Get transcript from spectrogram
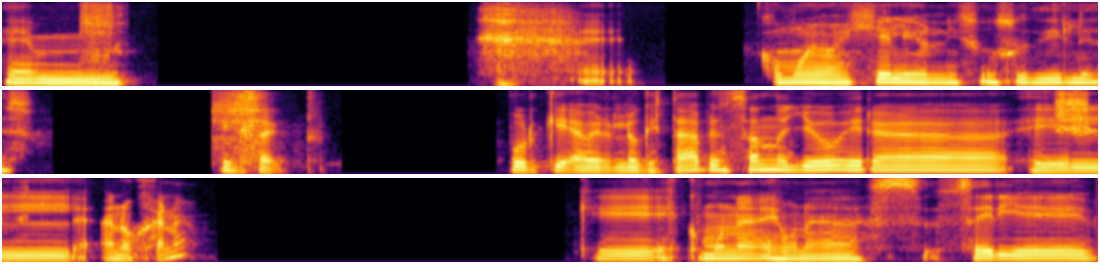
em, eh, Como Evangelion y sus sutiles. exacto. Porque, a ver, lo que estaba pensando yo era el Anohana, que es como una, es una serie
